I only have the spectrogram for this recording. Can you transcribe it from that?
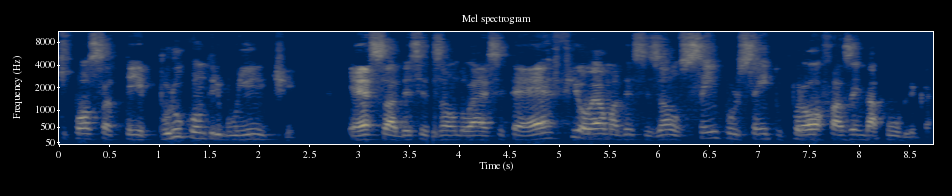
que possa ter para o contribuinte essa decisão do STF ou é uma decisão 100% pró-fazenda pública?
